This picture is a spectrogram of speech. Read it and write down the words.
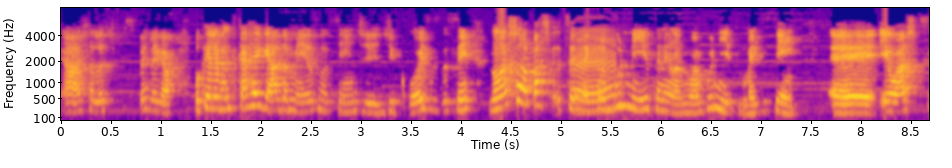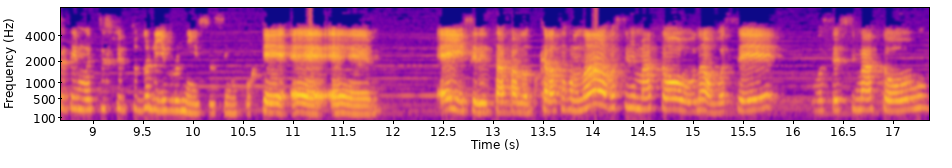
Eu acho ela, tipo, super legal. Porque ela é muito carregada mesmo, assim, de, de coisas, assim. Não acho ela, assim, é. Né, que ela é bonita, né? Ela não é bonita, mas, assim, é, eu acho que você tem muito espírito do livro nisso, assim, porque é, é, é isso, ele tá falando, porque ela tá falando, ah, você me matou. Não, você você se matou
